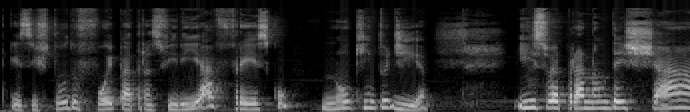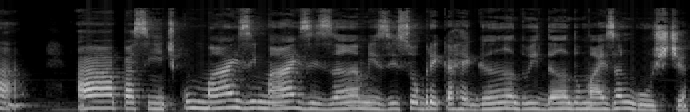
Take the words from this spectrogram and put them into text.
porque esse estudo foi para transferir a fresco no quinto dia. Isso é para não deixar a paciente com mais e mais exames e sobrecarregando e dando mais angústia.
